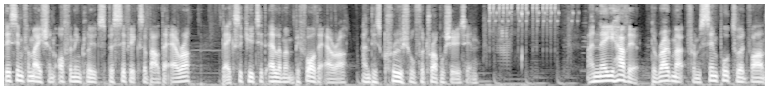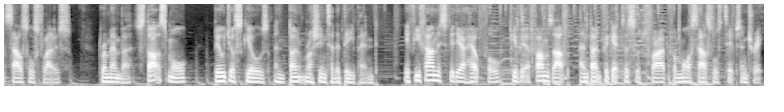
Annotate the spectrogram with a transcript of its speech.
This information often includes specifics about the error, the executed element before the error, and is crucial for troubleshooting. And there you have it, the roadmap from simple to advanced Salesforce flows. Remember, start small, build your skills, and don't rush into the deep end. If you found this video helpful, give it a thumbs up and don't forget to subscribe for more Salesforce tips and tricks.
